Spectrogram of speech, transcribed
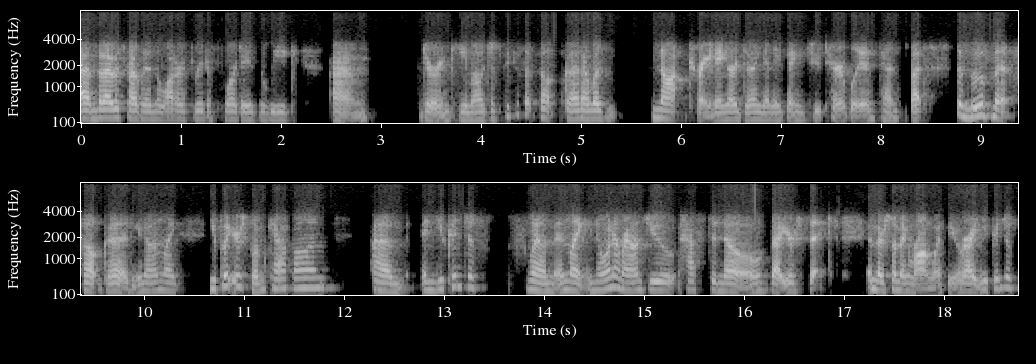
um, but I was probably in the water three to four days a week um, during chemo just because it felt good. I was not training or doing anything too terribly intense, but the movement felt good, you know, and like you put your swim cap on um, and you can just swim and like no one around you has to know that you're sick and there's something wrong with you, right? You can just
